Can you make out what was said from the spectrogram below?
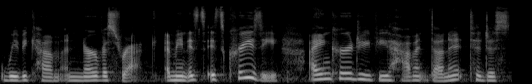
we become a nervous wreck. I mean, it's it's crazy. I encourage you if you haven't done it to just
